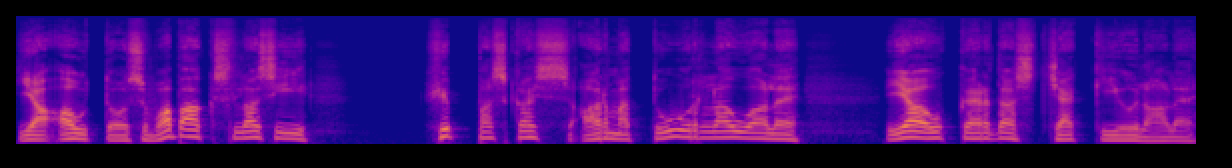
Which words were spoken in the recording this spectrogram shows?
ja autos vabaks lasi, hüppas kass armatuurlauale ja ukerdas Jacki õlale.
